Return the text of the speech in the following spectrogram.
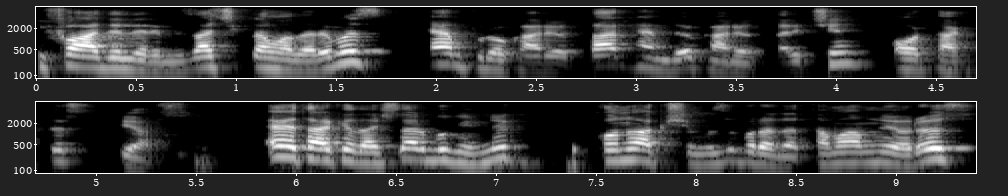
ifadelerimiz, açıklamalarımız hem prokaryotlar hem de ökaryotlar için ortaktır diyoruz. Evet arkadaşlar bugünlük konu akışımızı burada tamamlıyoruz.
